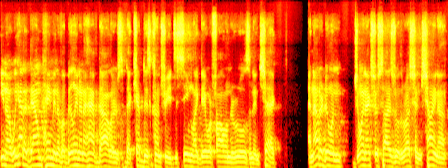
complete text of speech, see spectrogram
you know, we had a down payment of a billion and a half dollars that kept this country to seem like they were following the rules and in check. And now they're doing joint exercises with Russia and China.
